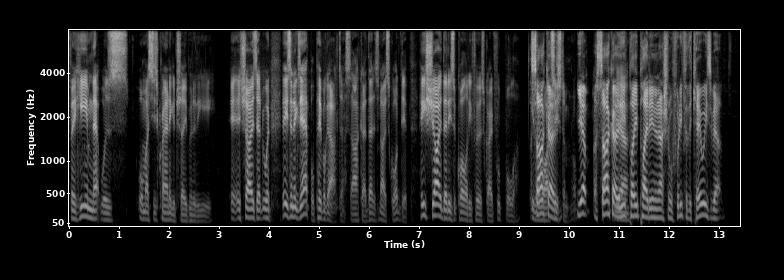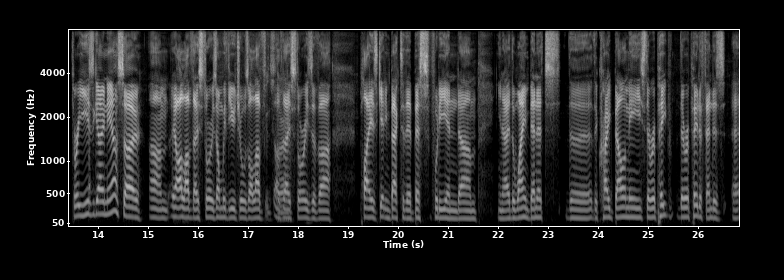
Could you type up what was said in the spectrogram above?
for him, that was almost his crowning achievement of the year. It shows that when he's an example, people go, oh, Sarko, that is no squad depth. He showed that he's a quality first grade footballer in Sarko, the right system. Yep, Sarko, yeah. he played, played international footy for the Kiwis about three years ago now. So um, I love those stories. I'm with you, Jules. I love of those stories of uh, players getting back to their best footy and um, you know the Wayne Bennett's, the the Craig Bellamy's, the repeat the repeat offenders, uh,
